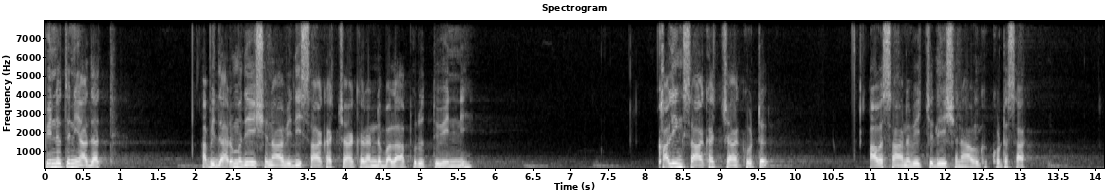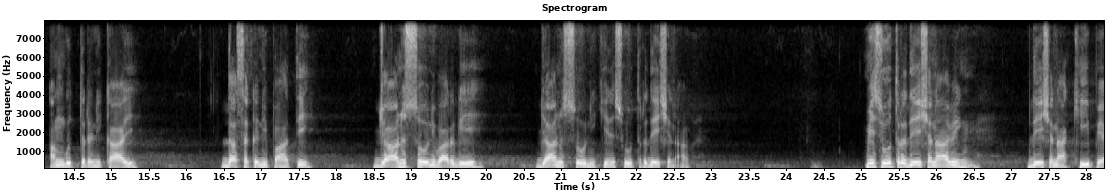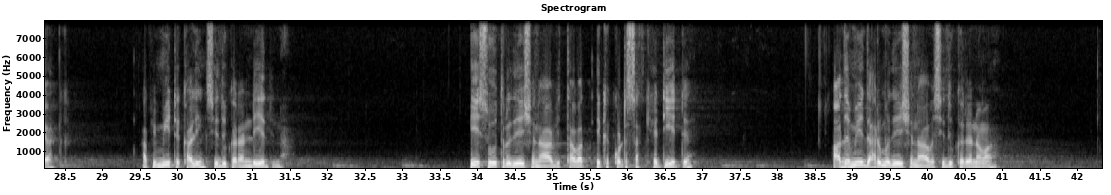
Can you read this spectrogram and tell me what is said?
පිනතුන අදත් අපි ධර්ම දේශනා විදි සාකච්ඡා කරන්න බලාපොරොත්තු වෙන්නේ කලින් සාකච්ඡා කොට අවසාන වෙච්ච දේශනාවක කොටසක් අංගුත්තර නිකායි දසක නිපාති ජානුස්සෝනි වර්ගයේ ජානුස්සෝනි කියන සූත්‍ර දේශනාව. මේ සූත්‍ර දේශනාවෙන් දේශනා කීපයක් අපි මීට කලින් සිදු කරන්න යෙදෙන. ඒ සූත්‍ර දේශනාව තවත් එක කොටසක් හැටියට අද මේ ධර්ම දේශනාව සිදු කරනවා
